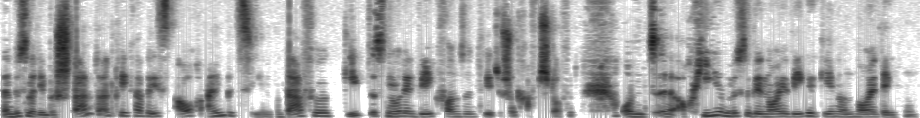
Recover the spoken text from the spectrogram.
dann müssen wir den Bestand an PKWs auch einbeziehen. Und dafür gibt es nur den Weg von synthetischen Kraftstoffen. Und äh, auch hier müssen wir neue Wege gehen und neu denken.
